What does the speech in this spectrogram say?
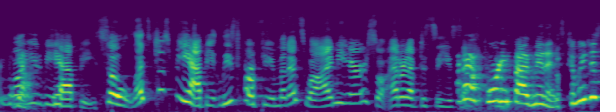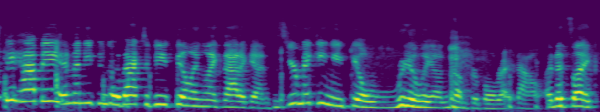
would want yeah. you to be happy. So let's just be happy at least for a few minutes while I'm here, so I don't have to see you. I have 45 minutes. Can we just be happy, and then you can go back to be feeling like that again? Because you're making me feel really uncomfortable right now, and it's like,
